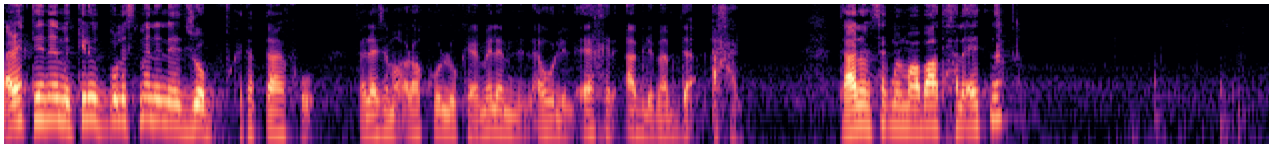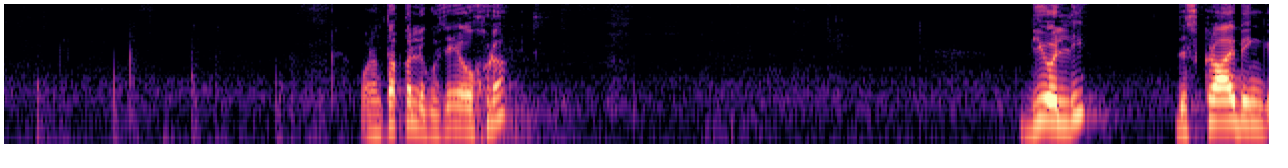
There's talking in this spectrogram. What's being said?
عرفت هنا من كلمة بوليسمان إن هي جوب فكتبتها فوق. فلازم اقراه كله كاملا من الأول للآخر قبل ما أبدأ أحل. تعالوا نستكمل مع بعض حلقتنا. وننتقل لجزئية أخرى. بيقول لي describing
